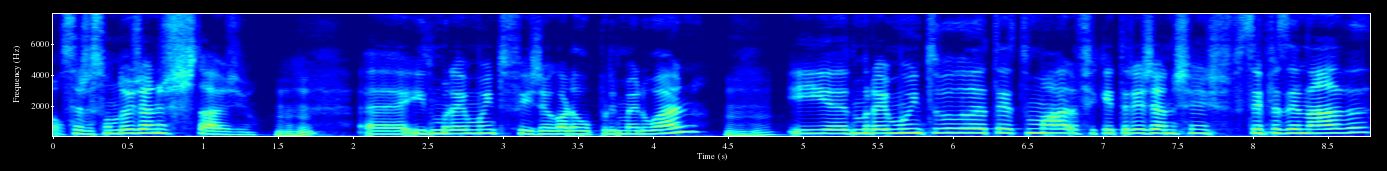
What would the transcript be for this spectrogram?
ou seja, são dois anos de estágio. Uhum, Ah, e demorei muito, fiz agora o primeiro ano uhum. e ah, demorei muito até tomar, fiquei três anos sem, sem fazer nada,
